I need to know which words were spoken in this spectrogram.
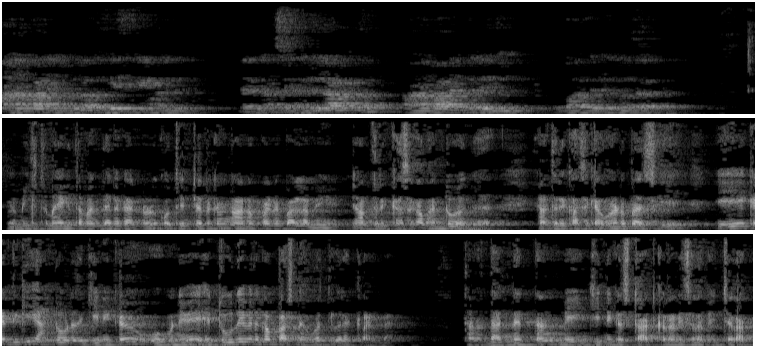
ආනාපානයේ මුදව ඔහේ සිටීම හරියට. දැන් සෑහෙන වෙලාවක ආනාපානය කරේ උපාදක කරනවා. මේක තමයි තමයි දැනගන්න ඕනේ කොතෙන්ට යනකම් ආනපන බලලා මේ යන්ත්‍රික කස කවන්න ඕනද යන්ත්‍රික කස කවුනට පස්සේ ඒක දිගේ යන්න ඕනද කියන එක ඕම නෙවෙයි හෙට උදේ වෙනකම් ප්‍රශ්න අහුවත් ඉවරක් කරන්න බෑ. තමයි දන්නේ නැත්නම් මේ එන්ජින් එක ස්ටාර්ට් කරන්න ඉස්සලා මෙච්චරක්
